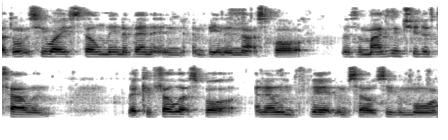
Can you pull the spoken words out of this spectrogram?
I don't see why he's still main eventing and being in that spot. There's a magnitude of talent that can fill that spot and elevate themselves even more.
